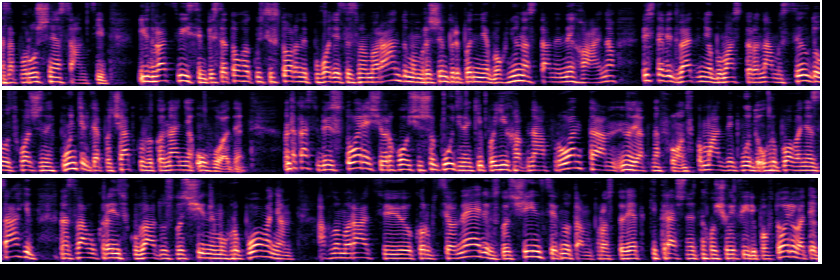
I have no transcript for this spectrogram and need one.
За порушення санкцій. І в 28, після того, як усі сторони погодяться з меморандумом, режим припинення вогню настане негайно після відведення обома сторонами сил до узгоджених пунктів для початку виконання угоди. Ну, така собі історія, що враховуючи, що Путін, який поїхав на фронт, а, ну як на фронт, в командний пункт угруповання Захід, назвав українську владу злочинним угрупованням, агломерацією корупціонерів, злочинців. Ну там просто я такий треш не хочу в ефірі повторювати.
